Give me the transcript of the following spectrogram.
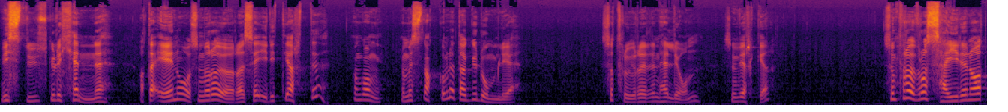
Hvis du skulle kjenne at det er noe som rører seg i ditt hjerte noen gang, når vi snakker om dette guddommelige, så tror jeg det er Den hellige ånd som virker. Som prøver å si det nå at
